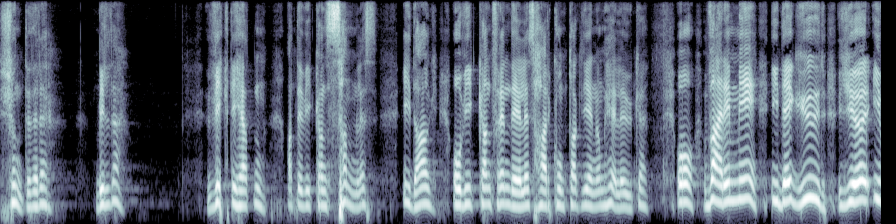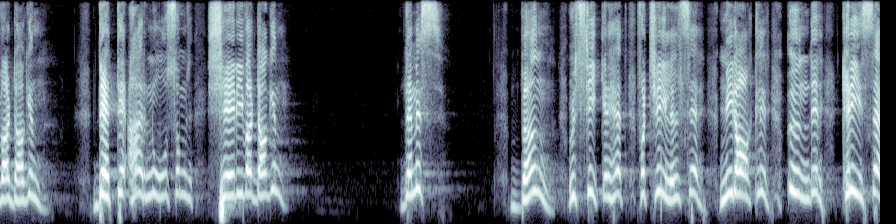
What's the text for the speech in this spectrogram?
Skjønte dere bildet? Viktigheten at vi kan samles i dag, og vi kan fremdeles ha kontakt gjennom hele uka. Og være med i det Gud gjør i hverdagen. Dette er noe som skjer i hverdagen deres. Bønn, usikkerhet, fortvilelser, mirakler, under, krise.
